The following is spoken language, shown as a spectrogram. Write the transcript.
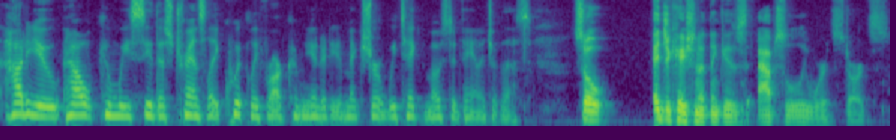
how do you how can we see this translate quickly for our community to make sure we take the most advantage of this? So education, I think, is absolutely where it starts.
